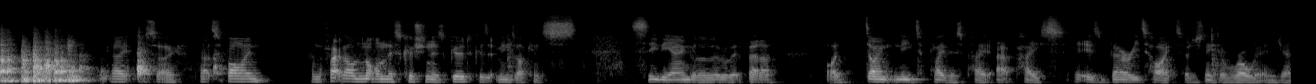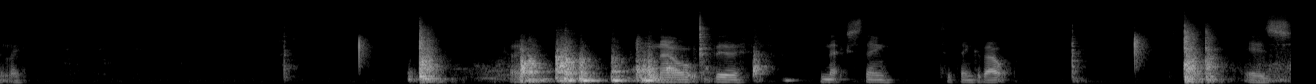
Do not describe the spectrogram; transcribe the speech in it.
Okay, so that's fine. And the fact that I'm not on this cushion is good because it means I can see the angle a little bit better. But I don't need to play this at pace. It is very tight, so I just need to roll it in gently. The next thing to think about is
